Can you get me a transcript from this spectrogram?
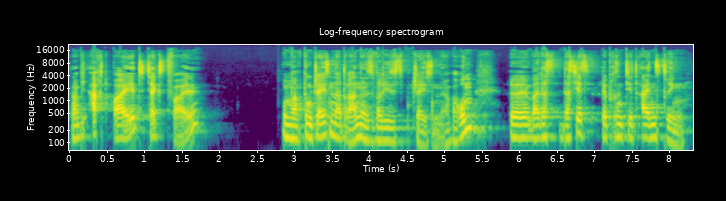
Dann habe ich acht Byte Textfile und mache .json da dran, das ist valides JSON. Ja. Warum? Äh, weil das, das jetzt repräsentiert einen String.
